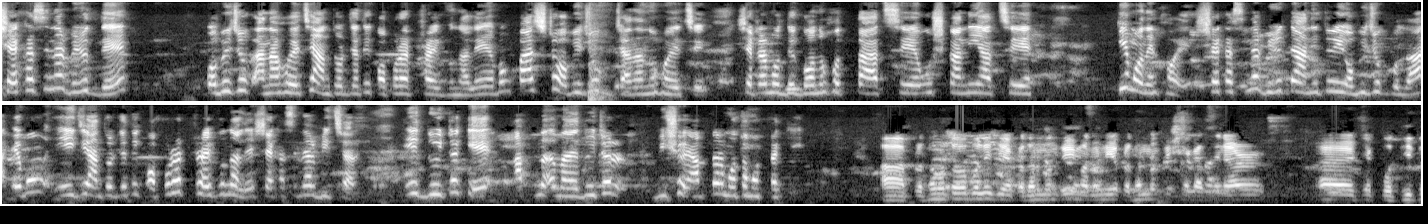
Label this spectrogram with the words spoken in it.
শেখ হাসিনার বিরুদ্ধে অভিযোগ আনা হয়েছে আন্তর্জাতিক অপরাধ ট্রাইব্যুনালে এবং পাঁচটা অভিযোগ জানানো হয়েছে। সেটার মধ্যে গণহত্যা আছে, উস্কানি আছে। কি মনে হয়? শেখ হাসিনার বিরুদ্ধে আনিত এই অভিযোগগুলা এবং এই যে আন্তর্জাতিক অপরাধ ট্রাইব্যুনালে শেখ হাসিনার বিচার, এই দুইটাকে আপনার মানে দুইটার বিষয়ে আপনার মতামতটা কি? প্রথমত বলি যে প্রধানমন্ত্রী, মাননীয় প্রধানমন্ত্রী শেখ হাসিনার যে কথিত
